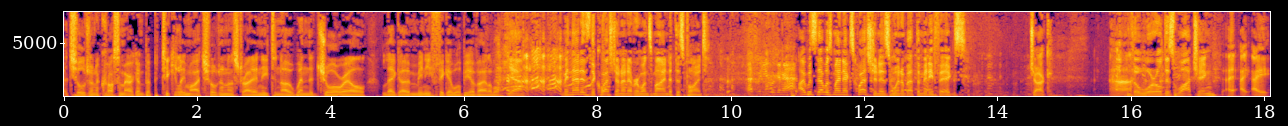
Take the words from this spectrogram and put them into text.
Uh, children across America, but particularly my children in Australia, need to know when the Jor-El Lego minifigure will be available. Yeah. I mean, that is the question on everyone's mind at this point. That's what you were going to ask. I was. That was my next question: is when about the minifigs? Chuck, uh, the world is watching. I, I, I,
